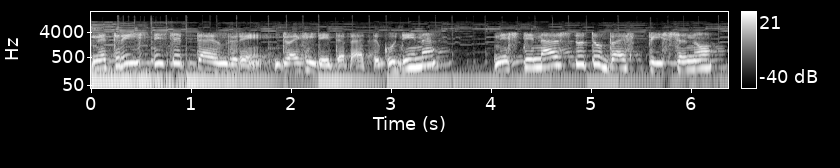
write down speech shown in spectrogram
На 30 септември 2009 година нестинарството бе вписано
